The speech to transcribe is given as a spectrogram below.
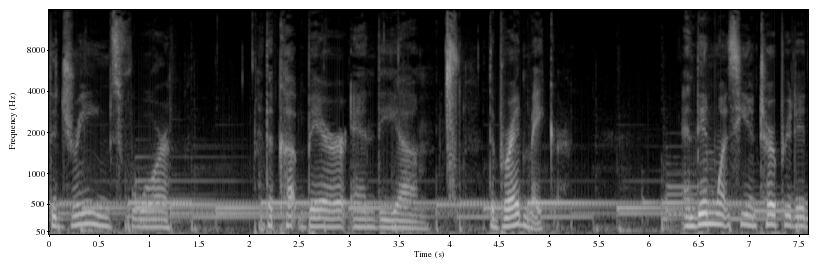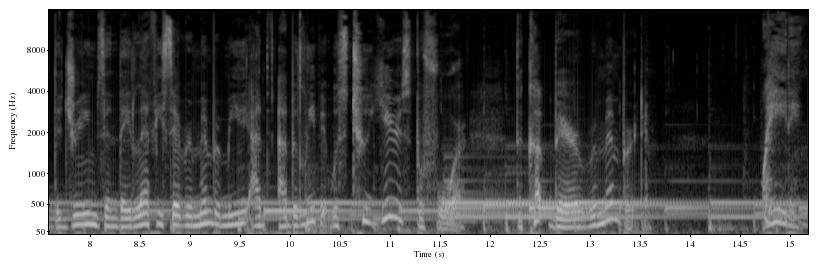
the dreams for the cupbearer and the um, the bread maker. And then once he interpreted the dreams and they left, he said, Remember me? I, I believe it was two years before the cupbearer remembered him. Waiting.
